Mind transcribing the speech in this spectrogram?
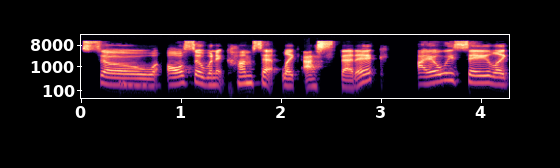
So also when it comes to like aesthetic, I always say like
